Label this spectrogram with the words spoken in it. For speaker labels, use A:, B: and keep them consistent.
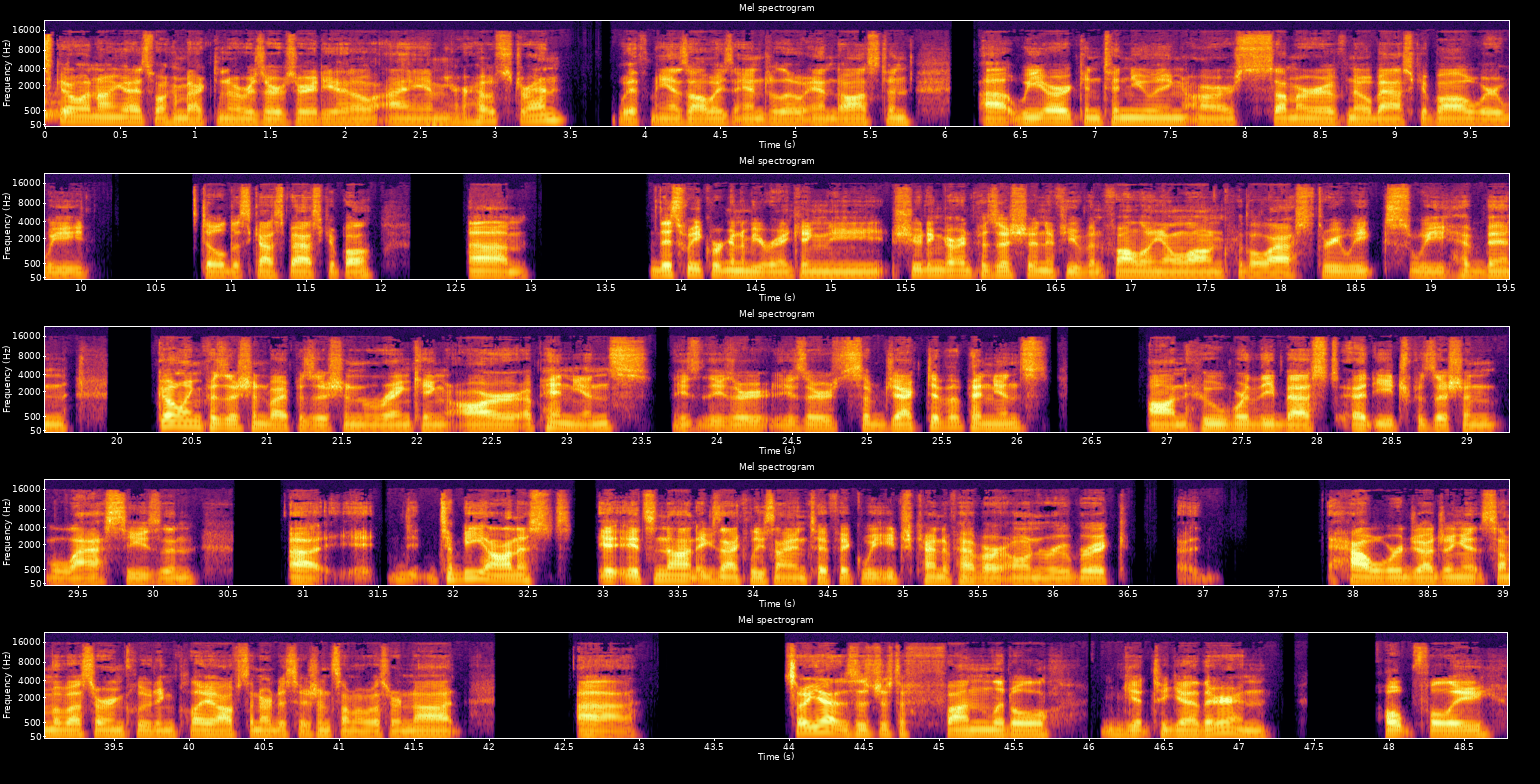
A: What's going on, guys? Welcome back to No Reserves Radio. I am your host, Rehn. With me, as always, Angelo and Austin. Uh, we are continuing our summer of no basketball, where we still discuss basketball. Um, this week, we're going to be ranking the shooting guard position. If you've been following along for the last three weeks, we have been going position by position, ranking our opinions. These these are these are subjective opinions on who were the best at each position last season. Uh, it, to be honest, it, it's not exactly scientific. We each kind of have our own rubric, uh, how we're judging it. Some of us are including playoffs in our decision, some of us are not. Uh, so yeah, this is just a fun little get together, and hopefully,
